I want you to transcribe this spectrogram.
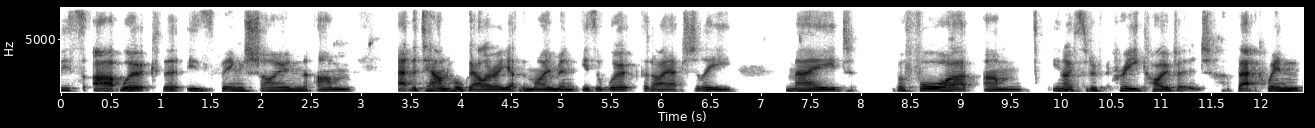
this artwork that is being shown um, at the Town Hall Gallery at the moment is a work that I actually made before, um, you know, sort of pre COVID, back when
